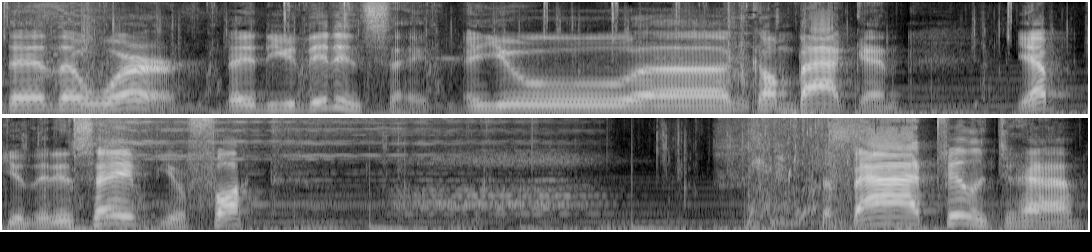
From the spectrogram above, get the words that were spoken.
that there were that you didn't save and you uh, come back and yep you didn't save you're fucked. It's a bad feeling to have.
